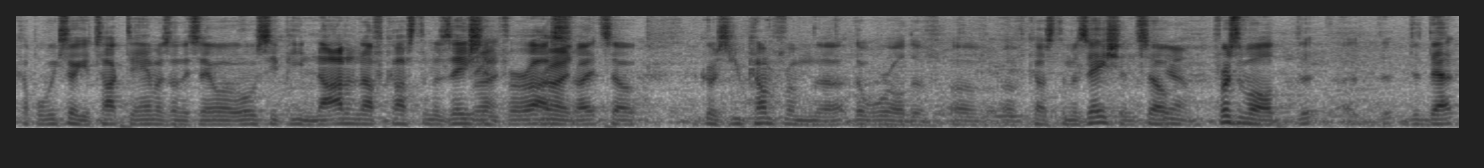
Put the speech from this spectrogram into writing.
a couple weeks ago you talk to Amazon they say oh OCP not enough customization Right, for us right. right. so of course you come from the, the world of, of, of customization so Yeah. first of all th- uh, did that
